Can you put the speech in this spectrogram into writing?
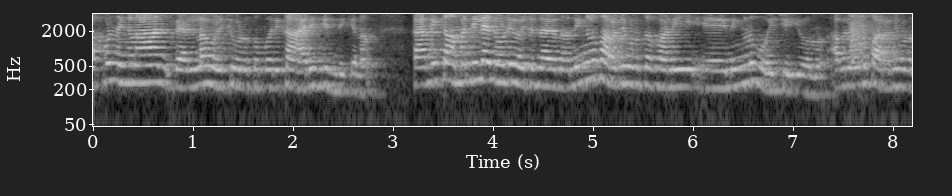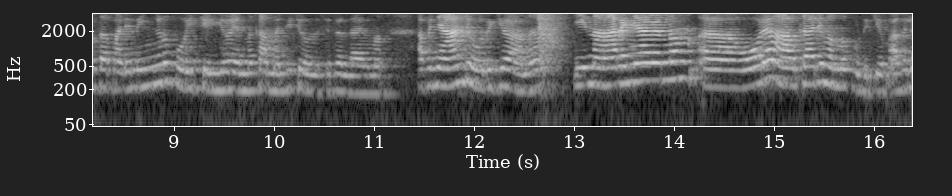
അപ്പോൾ നിങ്ങൾ ആ വെള്ളം ഒഴിച്ചു കൊടുക്കുമ്പോൾ ഒരു കാര്യം ചിന്തിക്കണം. കാരണം ഈ കമന്റിൽ എന്നോട് ചോദിച്ചിട്ടുണ്ടായിരുന്നു നിങ്ങൾ പറഞ്ഞു കൊടുത്ത പണി നിങ്ങൾ പോയി ചെയ്യുമെന്ന് അവരോട് പറഞ്ഞു കൊടുത്ത പണി നിങ്ങൾ പോയി ചെയ്യോ എന്ന് കമന്റ് ചോദിച്ചിട്ടുണ്ടായിരുന്നു. അപ്പൊ ഞാൻ ചോദിക്കുവാണ് ഈ നാരങ്ങ വെള്ളം ഓരോ ആൾക്കാർ വന്ന് കുടിക്കും. അതിൽ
